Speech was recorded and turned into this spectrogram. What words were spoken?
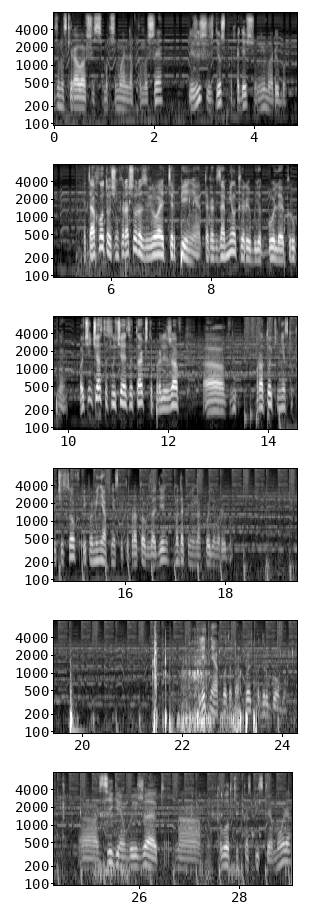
замаскировавшись максимально в камыше, лежишь и ждешь проходящую мимо рыбу. Эта охота очень хорошо развивает терпение, так как за мелкой рыбой идет более крупная. Очень часто случается так, что пролежав э, в протоке несколько часов и поменяв несколько проток за день, мы так и не находим рыбу. Летняя охота проходит по-другому. Э, с егерем выезжают на лодке в Каспийское море,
